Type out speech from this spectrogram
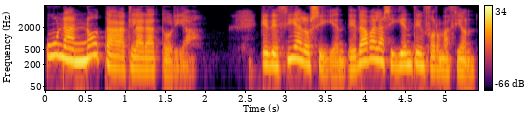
una nota aclaratoria que decía lo siguiente, daba la siguiente información.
